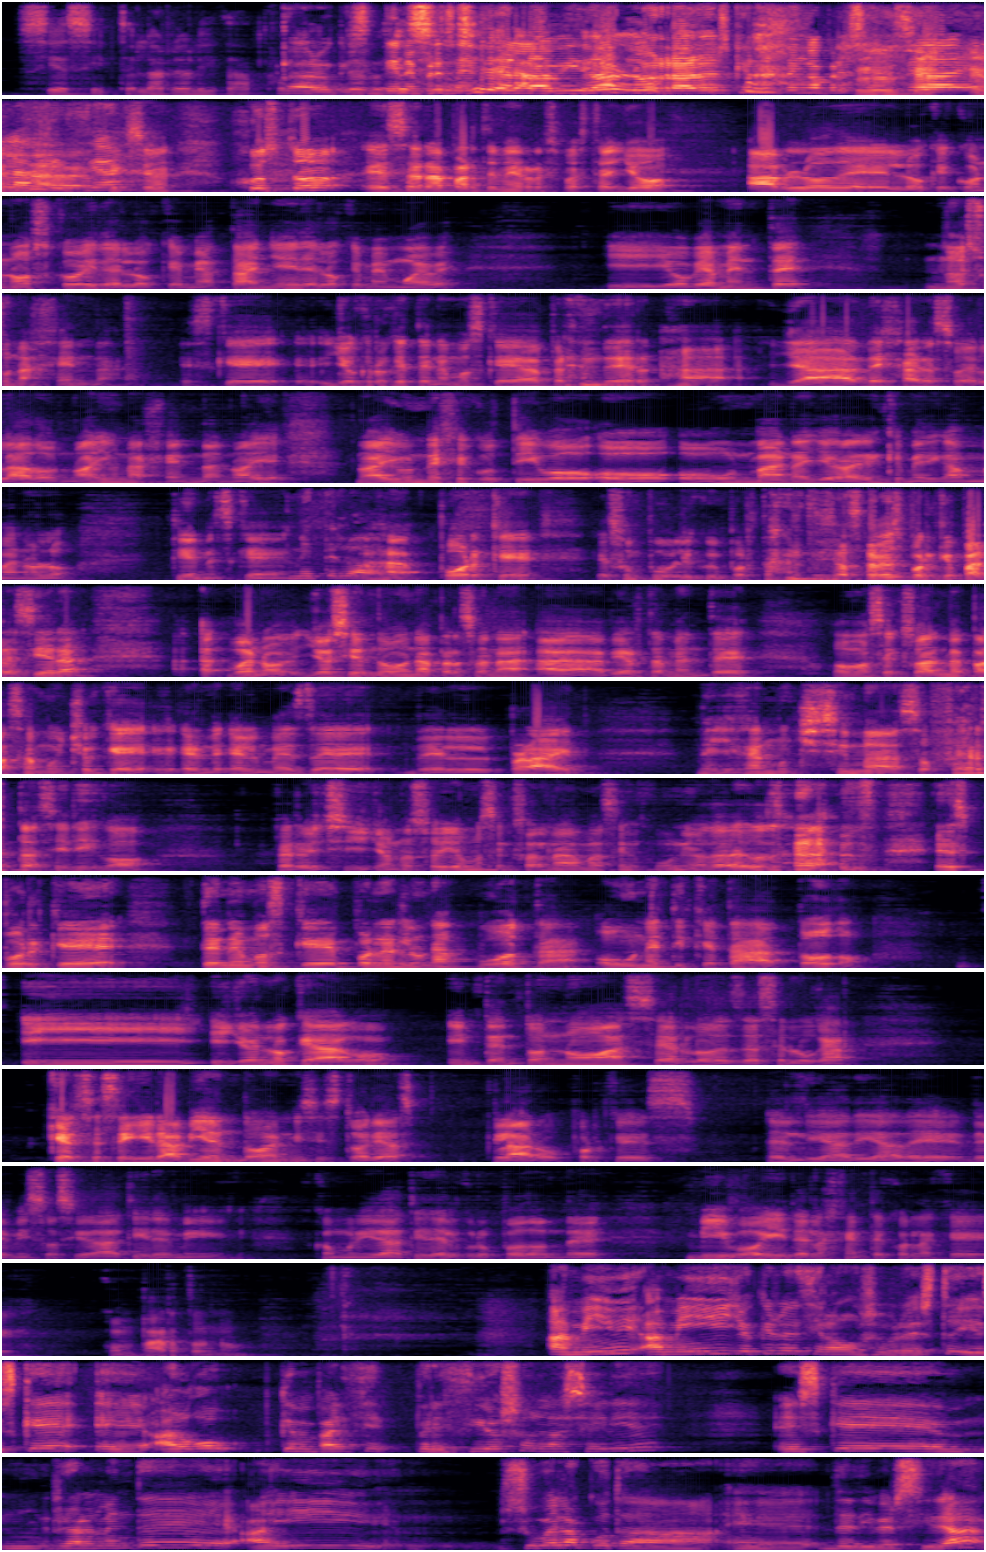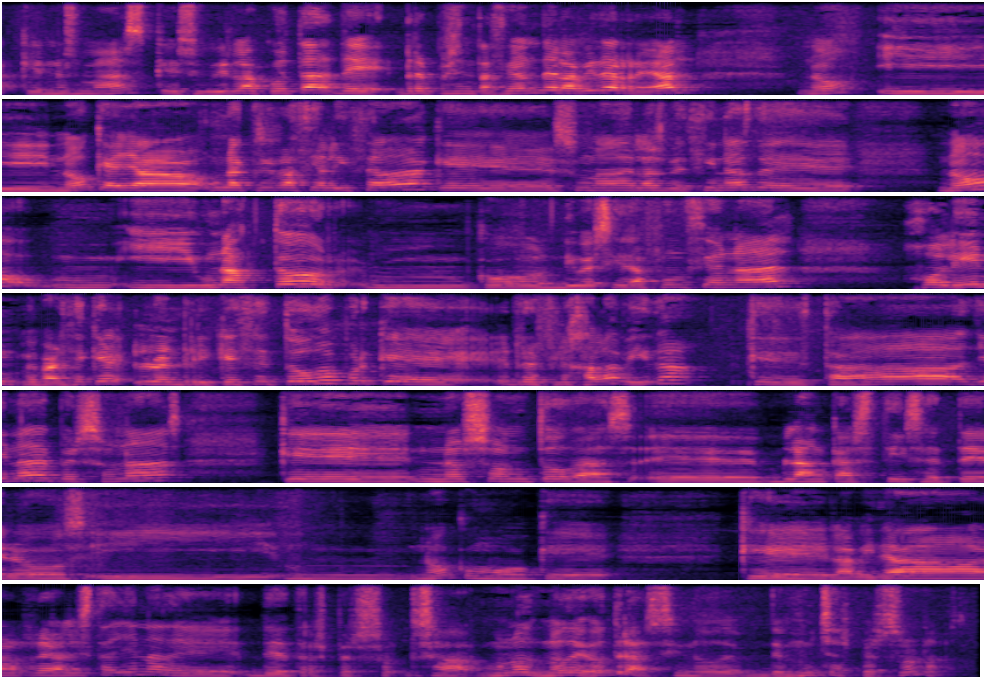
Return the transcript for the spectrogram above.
si existe la realidad. Claro, que si tiene presencia en la vida, ficción, ¿no? lo raro es que no tenga presencia en la ficción. Justo esa era parte de mi respuesta. Yo hablo de lo que conozco y de lo que me atañe y de lo que me mueve. Y obviamente no es una agenda. Es que yo creo que tenemos que aprender a ya dejar eso de lado. No hay una agenda, no hay, no hay un ejecutivo o, o un manager, alguien que me diga, Manolo, tienes que... Mételo ahora". Ajá, porque es un público importante, ya sabes, porque pareciera, ah, bueno, yo siendo una persona ah, abiertamente homosexual, me pasa mucho que en el mes de, del Pride me llegan muchísimas ofertas y digo, pero si yo no soy homosexual nada más en junio, ¿sabes? O sea, es, es porque tenemos que ponerle una cuota o una etiqueta a todo. Y, y yo en lo que hago intento no hacerlo desde ese lugar que se seguirá viendo en mis historias, claro, porque es el día a día de, de mi sociedad y de mi comunidad y del grupo donde vivo y de la gente con la que comparto, ¿no? A mí, a mí yo quiero decir algo sobre esto y es que eh, algo que me parece precioso en la serie es que mm, realmente hay sube la cuota eh, de diversidad, que no es más que subir la cuota de representación de la vida real, ¿no? Y ¿no? que haya una actriz racializada que es una de las vecinas de, ¿no? Mm, Y un actor mm, con diversidad funcional Jolín, me parece que lo enriquece todo porque refleja la vida, que está llena de personas que no son todas eh, blancas, cis, heteros y, mm, ¿no? Como que, que la vida real está llena de, de otras personas, o sea, bueno, no de otras, sino de, de muchas personas.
